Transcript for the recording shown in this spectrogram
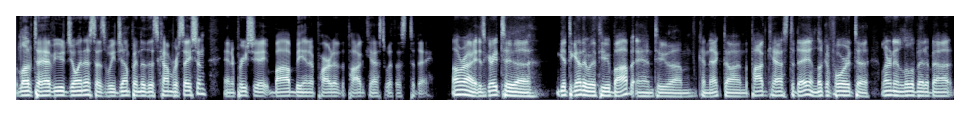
I'd love to have you join us as we jump into this conversation and appreciate Bob being a part of the podcast with us today. All right. It's great to uh, get together with you, Bob, and to um, connect on the podcast today. And looking forward to learning a little bit about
